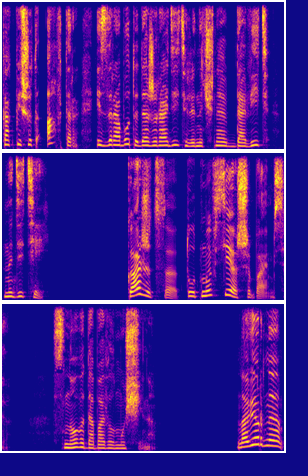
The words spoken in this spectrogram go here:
Как пишет автор, из-за работы даже родители начинают давить на детей. «Кажется, тут мы все ошибаемся», — снова добавил мужчина. «Наверное,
